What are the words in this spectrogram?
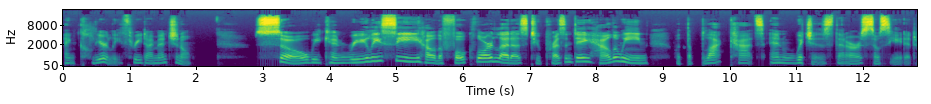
and clearly three dimensional. So we can really see how the folklore led us to present day Halloween with the black cats and witches that are associated.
